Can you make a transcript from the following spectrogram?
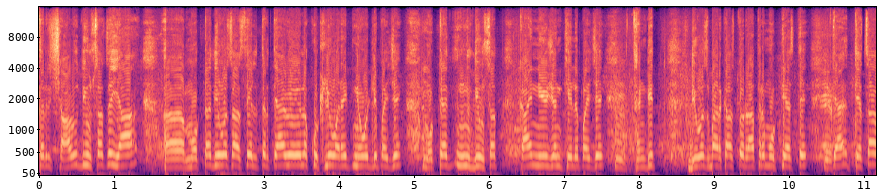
तर शाळू दिवसाचं ह्या मोठा दिवस असेल तर त्यावेळेला कुठली व्हरायटी निवडली पाहिजे? मोठ्या दिवसात काय नियोजन केलं पाहिजे? थंडीत दिवस बारका असतो रात्र मोठी असते. त्या त्याचा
